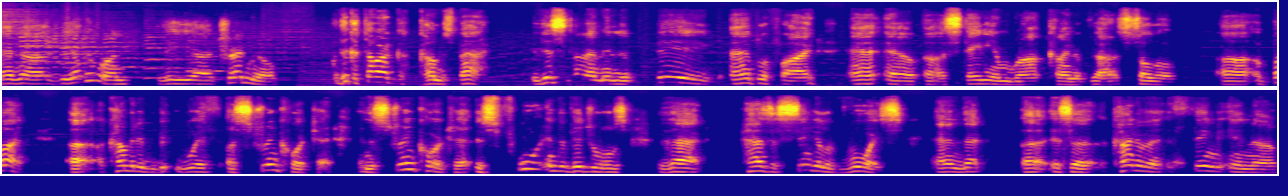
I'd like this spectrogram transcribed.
And uh, the other one, the uh, treadmill, the guitar comes back. This time in a big amplified uh, stadium rock kind of uh, solo, uh, but uh, accompanied with a string quartet. And the string quartet is four individuals that has a singular voice and that uh, it's a kind of a thing in uh,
